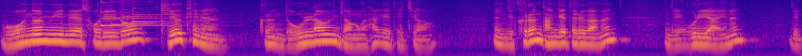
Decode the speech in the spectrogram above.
원어민의 소리로 기억해내는 그런 놀라운 경험을 하게 되죠. 이제 그런 단계 들어가면 이제 우리 아이는 이제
